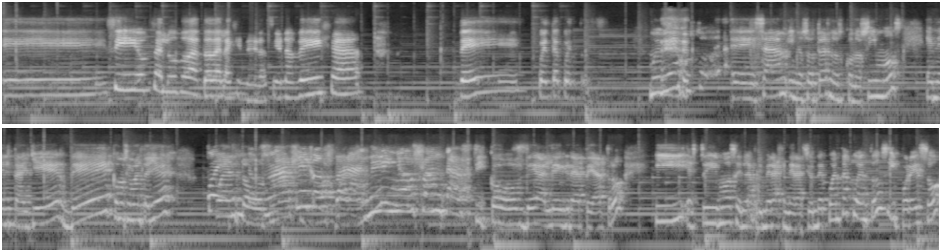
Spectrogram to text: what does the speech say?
Eh, sí, un saludo a toda la generación abeja de Cuenta Cuentos. Muy bien, justo eh, Sam y nosotras nos conocimos en el taller de, ¿cómo se llama el taller? Cuentos, mágicos para niños fantásticos de Alegra Teatro y estuvimos en la primera generación de cuentacuentos y por eso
